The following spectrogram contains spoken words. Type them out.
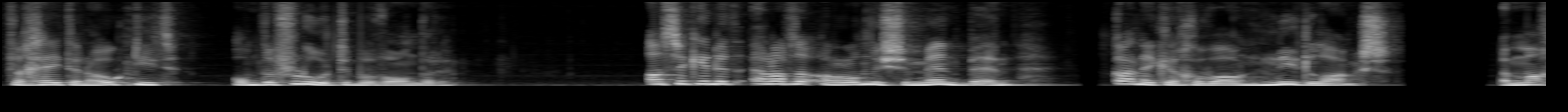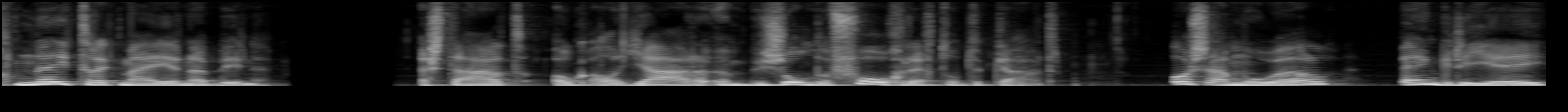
vergeet dan ook niet om de vloer te bewonderen. Als ik in het 11e arrondissement ben, kan ik er gewoon niet langs. Een magneet trekt mij er naar binnen. Er staat ook al jaren een bijzonder volgerecht op de kaart. Os Samuel, pain grillé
